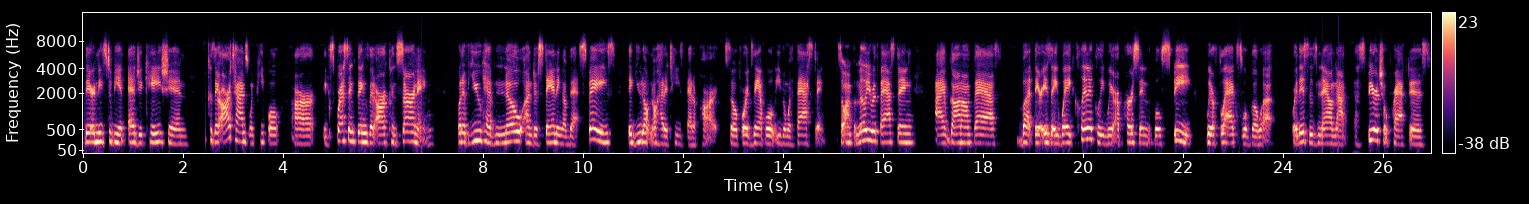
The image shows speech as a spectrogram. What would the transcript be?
there needs to be an education because there are times when people are expressing things that are concerning. But if you have no understanding of that space, then you don't know how to tease that apart. So, for example, even with fasting. So, I'm familiar with fasting. I've gone on fast, but there is a way clinically where a person will speak where flags will go up, where this is now not a spiritual practice,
